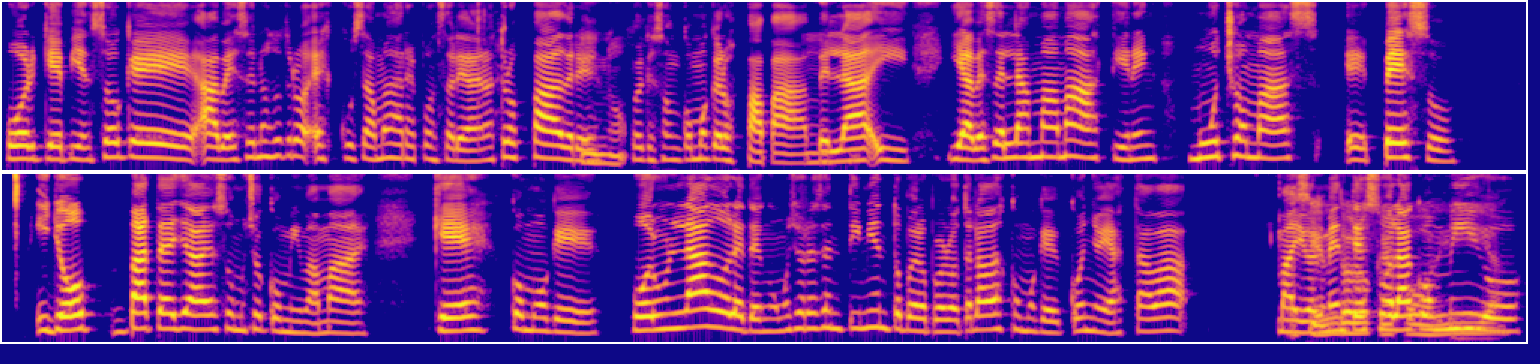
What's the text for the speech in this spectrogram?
porque pienso que a veces nosotros excusamos la responsabilidad de nuestros padres porque son como que los papás, ¿verdad? Y, a veces las mamás tienen mucho más eh, peso. Y yo batalla eso mucho con mi mamá, que es como que por un lado le tengo mucho resentimiento, pero por otro lado es como que, coño, ya estaba mayormente sola conmigo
